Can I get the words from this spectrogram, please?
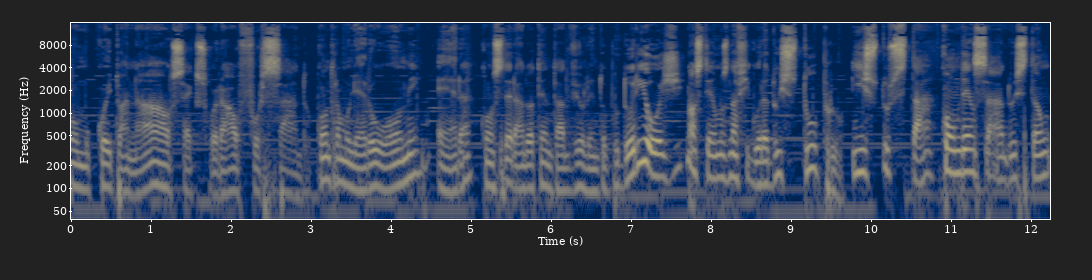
como coito anal, sexo oral forçado contra mulher ou homem era considerado atentado violento ao pudor. E hoje nós temos na figura do estupro, isto está condensado, estão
